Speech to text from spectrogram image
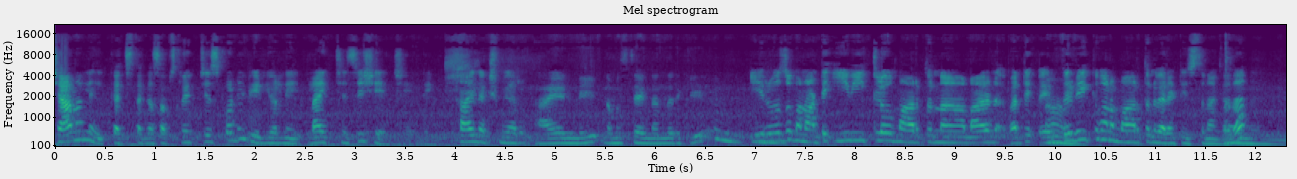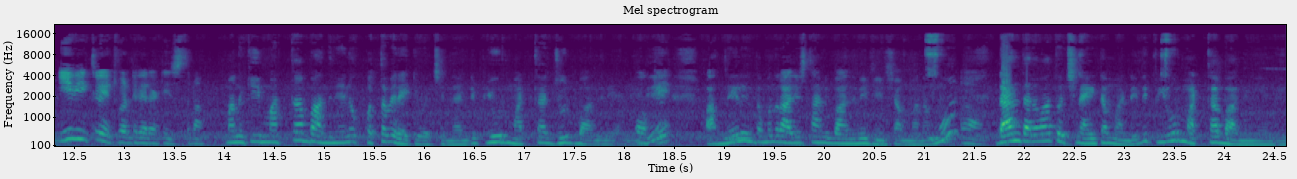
ఛానల్ని ఖచ్చితంగా సబ్స్క్రైబ్ చేసుకోండి వీడియోని లైక్ చేసి షేర్ చేయండి. హాయ్ లక్ష్మి గారు. హాయ్ అండి నమస్తే అండి అందరికి. ఈ రోజు మనం అంటే ఈ వీక్లో మారుతున్న అంటే ఎవ్రీ వీక్ మనం మారుతున్న వెరైటీ ఇస్తున్నాం కదా. ఈ వీక్లో ఎటువంటి వెరైటీ ఇస్తున్నాం? మనకి మట్కా బాందిని అని కొత్త వెరైటీ వచ్చిందండి. ప్యూర్ మట్కా జూట్ బాందిని అండి బాందిని ఇంతకుముందు రాజస్థానీ బాందిని చేసాం మనము. దాని తర్వాత వచ్చిన ఐటమ్ అండి ఇది ప్యూర్ మట్కా బాందిని అండి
